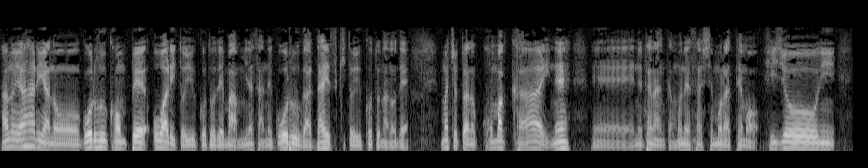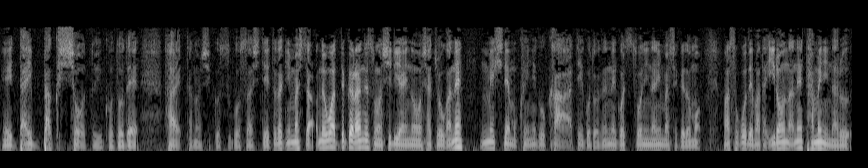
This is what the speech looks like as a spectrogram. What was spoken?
あの、やはりあの、ゴルフコンペ終わりということで、まあ皆さんね、ゴルフが大好きということなので、まあちょっとあの、細かいね、えーネタなんかもね、させてもらっても、非常に、えー大爆笑ということで、はい、楽しく過ごさせていただきました。で、終わってからね、その知り合いの社長がね、飯でも食いに行くか、ということでね、ご馳走になりましたけども、まあそこでまたいろんなね、ためになる、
